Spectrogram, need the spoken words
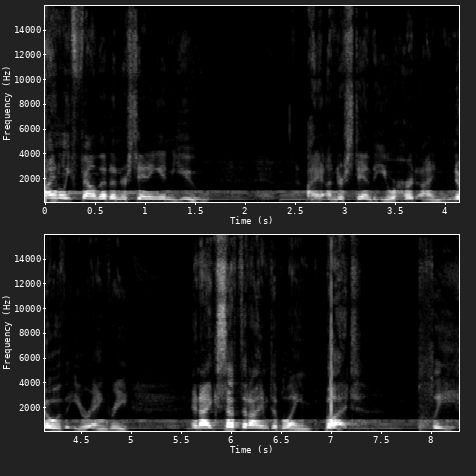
finally found that understanding in you. I understand that you were hurt, I know that you're angry, and I accept that I am to blame, but please,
